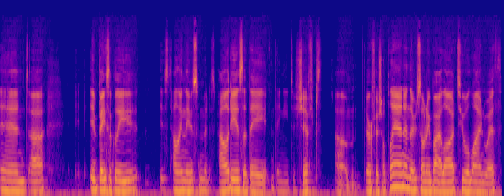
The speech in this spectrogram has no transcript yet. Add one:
and uh, it basically is telling these municipalities that they they need to shift um, their official plan and their zoning bylaw to align with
